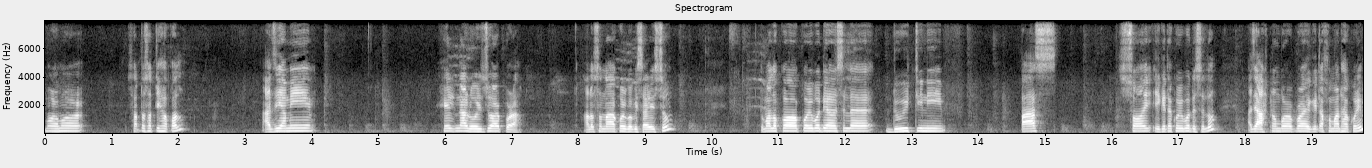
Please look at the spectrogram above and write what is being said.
মৰমৰ ছাত্ৰ ছাত্ৰীসকল আজি আমি সেইদিনা ৰৈ যোৱাৰ পৰা আলোচনা কৰিব বিচাৰিছোঁ। তোমালোকক কৰিব দিয়া হৈছিলে দুই তিনি পাঁচ ছয় এইকেইটা কৰিব দিছিলোঁ। আজি আঠ নম্বৰৰ পৰা এইকেইটা সমাধা কৰিম।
